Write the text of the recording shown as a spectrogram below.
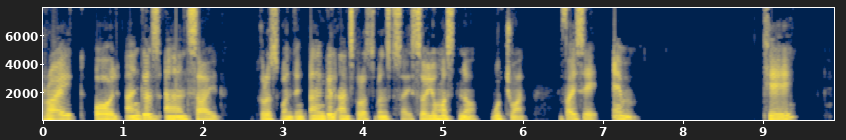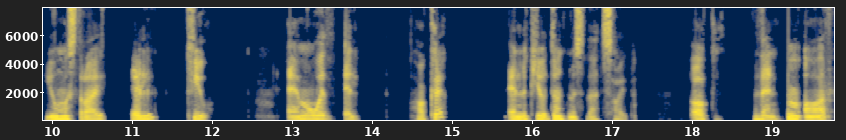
write all angles and side, corresponding angle and corresponding side. So you must know which one. If I say M, K, you must write L, Q. M with L. Okay? L, Q. Don't miss that side. Okay. Then MR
